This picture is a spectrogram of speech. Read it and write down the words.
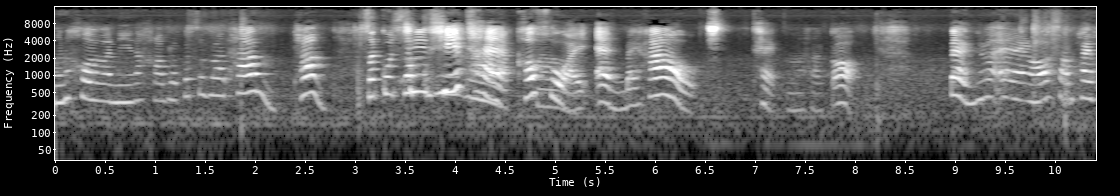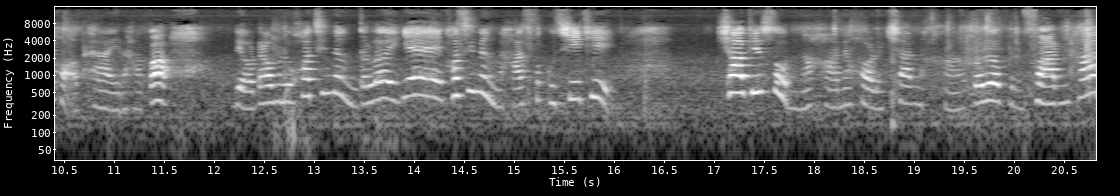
เหมือนคนวันนี้นะคะ เราก็จะมาทำทำสกุชชี่ชีแท็กข้าวสวยแอนใบข้าวแท็กนะคะ ก็แต่งขึ้นมาเองเนาะซ้ำใครขออภัยนะคะ ก็เดี๋ยวเรามาดูข้อที่หนึ่งกันเลยเย้ข้อที่หนึ่งนะคะสกุชชี่ที่ชอบที่สุดนะคะในคอลเลกชันนะคะก็เลือกเป็นฟันค่ะ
